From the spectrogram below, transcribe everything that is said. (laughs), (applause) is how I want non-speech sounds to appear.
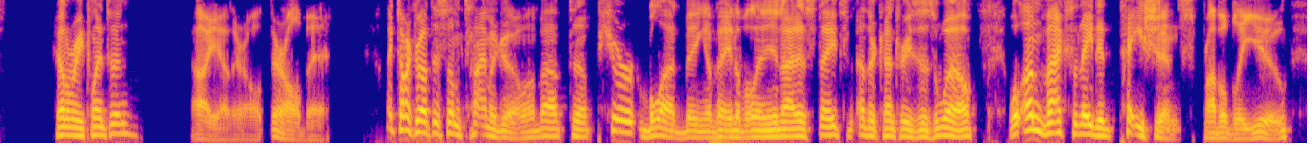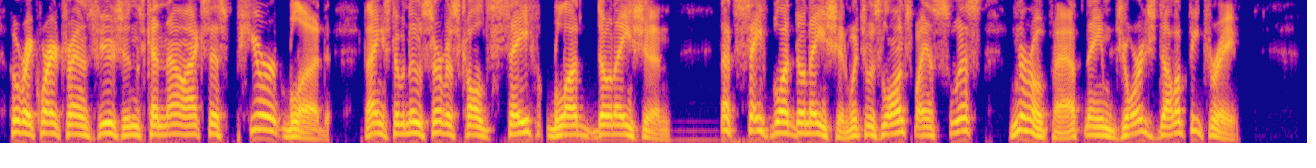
Hillary Clinton? Oh yeah, they're all they're all bad. I talked about this some time ago about uh, pure blood being available in the United States and other countries as well. Well, unvaccinated patients, probably you, who require transfusions can now access pure blood thanks to a new service called Safe Blood Donation. That's Safe Blood Donation, which was launched by a Swiss neuropath named George Della Pietra.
